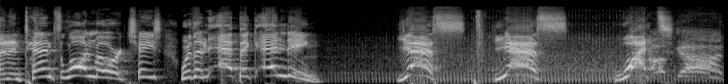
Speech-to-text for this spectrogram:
An intense lawnmower chase with an epic ending. Yes! Yes! What? Oh God!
